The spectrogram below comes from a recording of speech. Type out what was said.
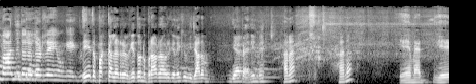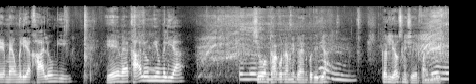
बाद में दोनों लड़ रहे होंगे एक दूसरे ये तो पक्का लड़ रहे होगे दोनों बराबर बराबर के नहीं क्योंकि ज़्यादा गैप है नहीं इनमें। है ना? है ना? ये मैं ये मैं उंगलियाँ खा लूँगी। ये मैं खा लूँगी उंगलियाँ। शिवम ठाकुर ने अपनी बहन को दे दिया। कर लिया उसने शेर फाइनली।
